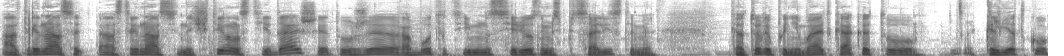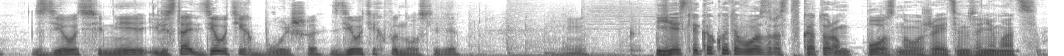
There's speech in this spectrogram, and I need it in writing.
а, 13, а с 13 на 14 и дальше это уже работать именно с серьезными специалистами который понимает, как эту клетку сделать сильнее или стать, сделать их больше, сделать их выносливее. Есть ли какой-то возраст, в котором поздно уже этим заниматься?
